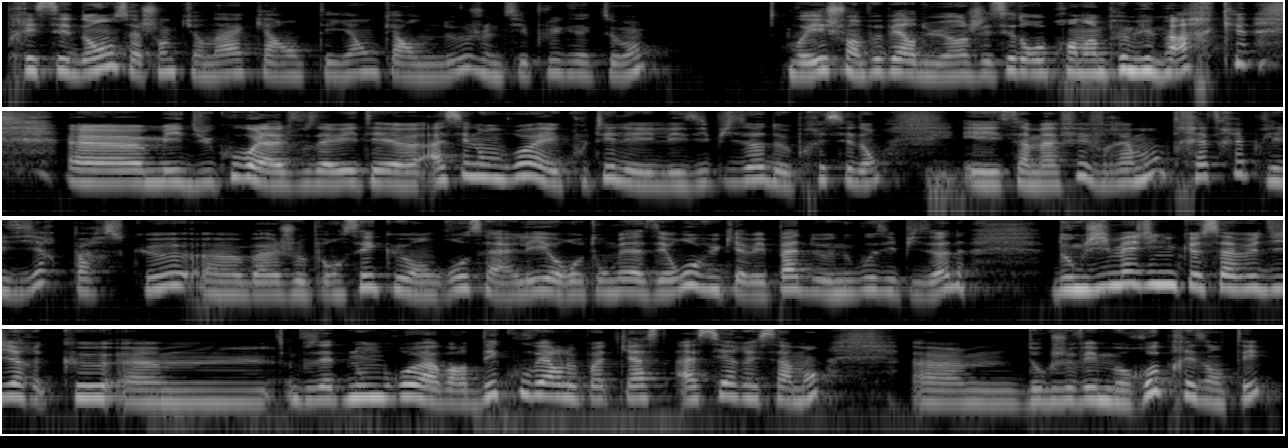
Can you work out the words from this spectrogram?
précédents, sachant qu'il y en a 41 ou 42, je ne sais plus exactement. Vous voyez, je suis un peu perdue, hein. j'essaie de reprendre un peu mes marques. Euh, mais du coup, voilà, je vous avais été euh, assez nombreux à écouter les, épisodes précédents. Et ça m'a fait vraiment très très plaisir parce que euh, bah, je pensais que en gros ça allait retomber à zéro vu qu'il n'y avait pas de nouveaux épisodes. Donc j'imagine que ça veut dire que vous êtes nombreux à avoir découvert le podcast assez récemment. donc je vais me représenter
